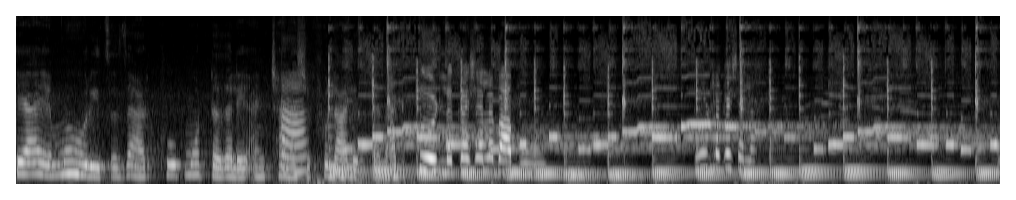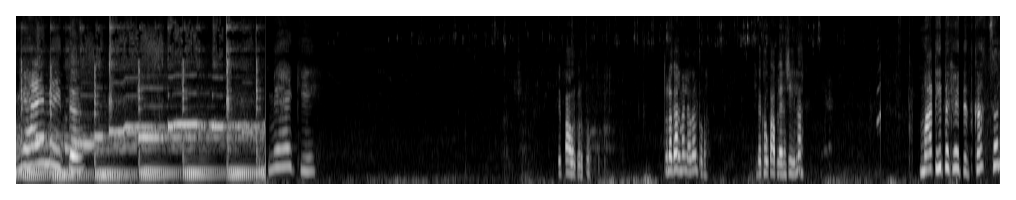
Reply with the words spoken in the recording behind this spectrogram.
हे आहे मोहरीचं झाड. खूप मोठं झाले आणि छान अशी फुलं आता तोडलं कशाला बाबू? तोडलं कशाला? मी आहे ना इथं. मी आहे की? ते तुला काय म्हणलं ते ना. माती इथं खेळतात का? चल.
